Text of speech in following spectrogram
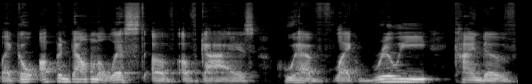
like go up and down the list of of guys who have like really kind of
